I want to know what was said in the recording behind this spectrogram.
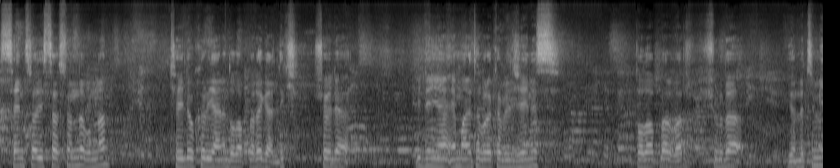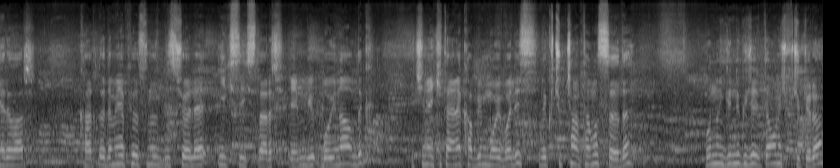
Sentral İstasyonu'nda bulunan Key Locker yani dolaplara geldik. Şöyle bir dünya emanete bırakabileceğiniz dolaplar var. Şurada yönetim yeri var. Kartla ödeme yapıyorsunuz. Biz şöyle XX large en büyük boyunu aldık. İçine iki tane kabin boy valiz ve küçük çantamız sığdı. Bunun günlük ücreti de 13,5 euro.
